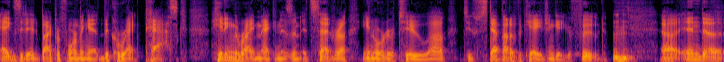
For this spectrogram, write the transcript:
exited by performing a, the correct task, hitting the right mechanism, etc., in order to uh, to step out of the cage and get your food. Uh, and uh,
